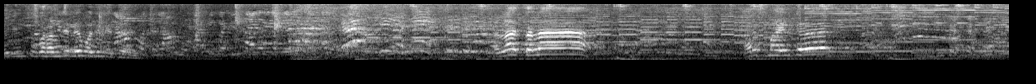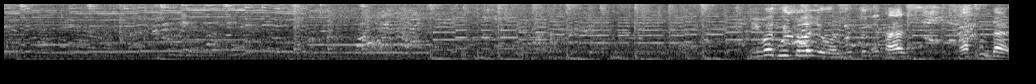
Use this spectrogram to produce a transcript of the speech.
युट्यूबर आमचे लय येत चला चला. अरे स्माईल कर. दिवस मी तुला जेवण मी तुझी खास वापरदार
